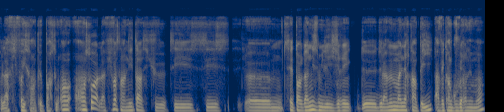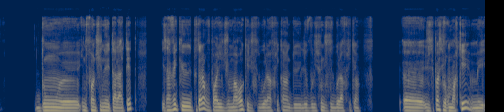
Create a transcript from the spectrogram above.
la FIFA, ils sont un peu partout. En, soi, la FIFA, c'est un État, si tu veux. Euh, cet organisme, il est géré de, la même manière qu'un pays, avec un gouvernement dont euh, Infantino est à la tête. Et ça fait que tout à l'heure, vous parliez du Maroc et du football africain, de l'évolution du football africain. Euh, je ne sais pas si vous remarquez, mais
